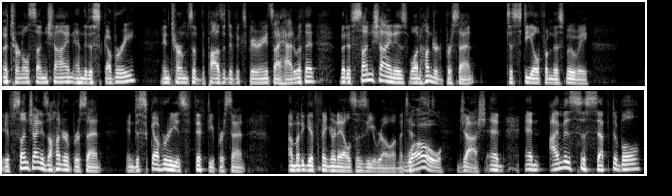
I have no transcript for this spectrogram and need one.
Eternal Sunshine and the Discovery in terms of the positive experience I had with it. But if Sunshine is 100% to steal from this movie, if Sunshine is 100% and Discovery is 50%, I'm going to give fingernails a zero on the test. Whoa. Josh. And and I'm as susceptible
